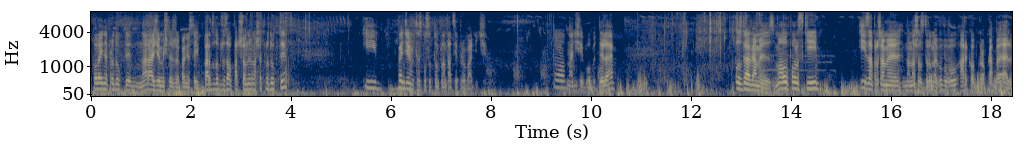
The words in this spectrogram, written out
kolejne produkty. Na razie myślę, że Pan jest tutaj bardzo dobrze zaopatrzony w nasze produkty i będziemy w ten sposób tą plantację prowadzić. To na dzisiaj byłoby tyle. Pozdrawiamy z Małopolski i zapraszamy na naszą stronę www.arkop.pl.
